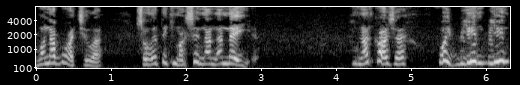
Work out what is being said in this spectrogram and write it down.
вона бачила, що летить машина на неї. Вона каже: ой, блін, блін.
